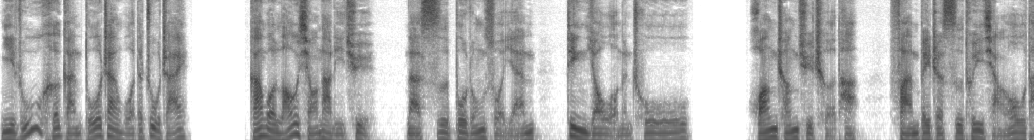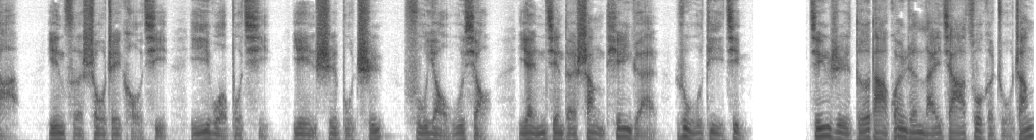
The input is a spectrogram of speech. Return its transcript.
你如何敢夺占我的住宅？赶我老小那里去？那厮不容所言，定要我们出屋。”黄成去扯他，反被这厮推抢殴打，因此受这口气，一卧不起。饮食不吃，服药无效，眼见得上天远，入地近。今日得大官人来家做个主张，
